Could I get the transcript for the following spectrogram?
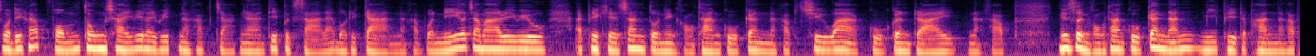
สวัสดีครับ ผมธงชัยวิไลวิทย์นะครับ จากงานที่ปรึกษาและบริการนะครับ วันนี้ก็จะมารีวิวแอปพลิเคชันตัวหนึ่งของทาง Google นะครับ ชื่อว่า Google Drive นะครับ ในส่วนของทาง Google นั้นมีผลิตภัณฑ์นะครับ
